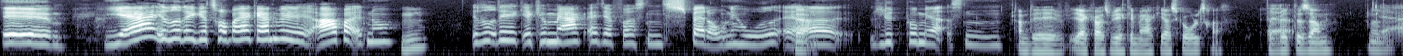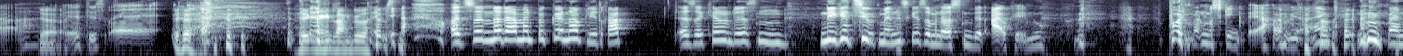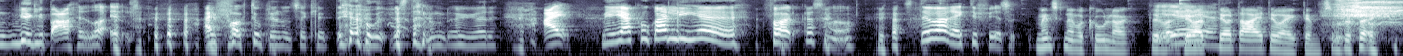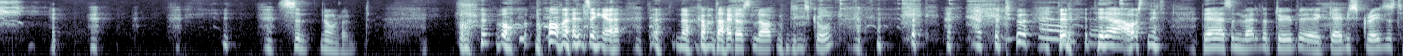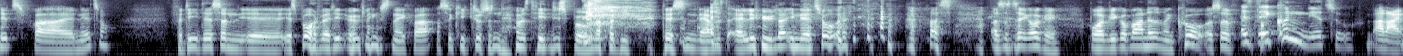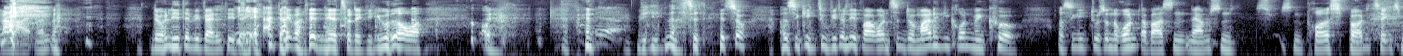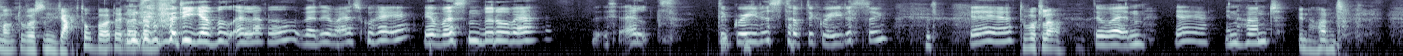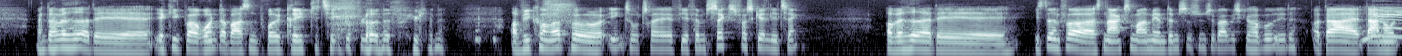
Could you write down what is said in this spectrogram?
øhm, ja, jeg ved det ikke. Jeg tror bare, jeg gerne vil arbejde nu. Mm. Jeg ved det ikke. Jeg kan mærke, at jeg får sådan spat oven i hovedet af Ja. at lytte på mere sådan... Jamen det, jeg kan også virkelig mærke, at jeg er skoletræt. Det er Ja. lidt det samme. Noget, Ja, Ja. ja. det er så, ja. Hænger en langt ud af halsen. Og så når der man begynder at blive et ret... Altså, kender du det sådan negativt menneske, så man også sådan lidt, ej okay, nu burde man måske ikke være her mere, ikke? Når man virkelig bare hader alt. Ej, fuck, du bliver nødt til at klippe det her ud, hvis der er nogen, der hører det. Ej, men jeg kunne godt lide øh, folk og sådan noget. Ja. Så det var rigtig fedt. Menneskene var cool nok. Det var, Ja, det var, det var dig, det var ikke dem, som du sagde. Sådan nogenlunde. Hvor, hvor, hvor alting er, nok om dig, der slår op med din skole. du, den, det her afsnit, det har jeg sådan valgt at døbe uh, Gabby's Greatest Hits fra uh, Netto. Fordi det er sådan, øh, jeg spurgte, hvad din yndlingssnack var, og så gik du sådan nærmest helt i spåner, fordi det er sådan nærmest alle hylder i Netto. og, så, og så tænkte jeg, okay, bror, vi går bare ned med en kurv, og så... Altså, det er ikke kun netto. Nej, nej, nej, nej, men det var lige det, vi valgte i dag. Ja. I dag var det Netto, det gik ud over. Ja. Vi gik ned til Netto, Og så gik du vidderligt bare rundt, så det var mig, der gik rundt med en kurv. Og så gik du sådan rundt og bare sådan nærmest sådan, sådan prøvede at spotte ting, som om du var sådan en jagtrobot eller Det noget. er fordi, jeg ved allerede, hvad det var, jeg skulle have. Jeg var sådan, ved du hvad? Alt. The greatest of the greatest, ikke? Ja, ja. Du var klar. Det var en, ja, ja, en hunt. En hånd. Men der, hvad hedder det, jeg gik bare rundt og bare sådan prøvede at gribe de ting, du flåede ned fra hylderne. Og vi kom op på 1, 2, 3, 4, 5, 6 forskellige ting. Og hvad hedder det, i stedet for at snakke så meget mere om dem, så synes jeg bare, at vi skal hoppe ud i det. Og der, er- der er nogle,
